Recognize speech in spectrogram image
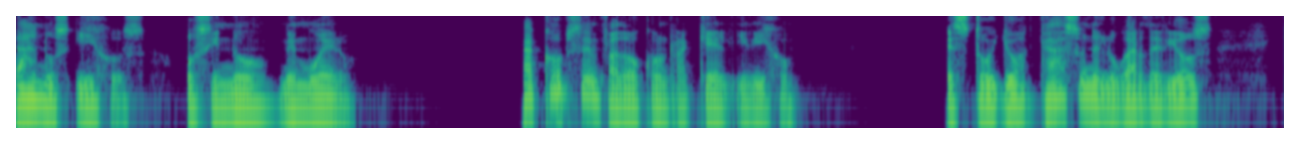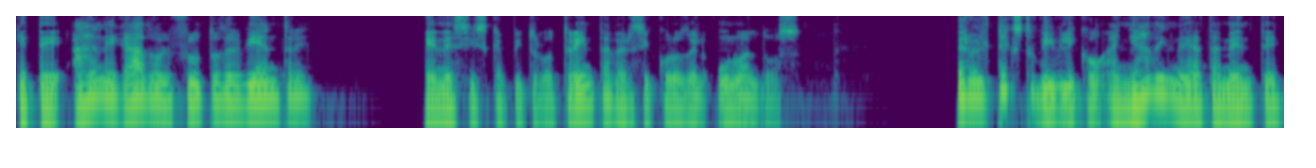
Danos hijos, o si no, me muero. Jacob se enfadó con Raquel y dijo, ¿Estoy yo acaso en el lugar de Dios que te ha negado el fruto del vientre? Génesis capítulo 30 versículos del 1 al 2. Pero el texto bíblico añade inmediatamente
